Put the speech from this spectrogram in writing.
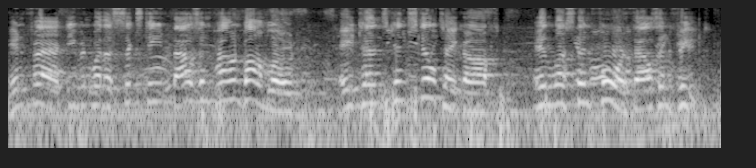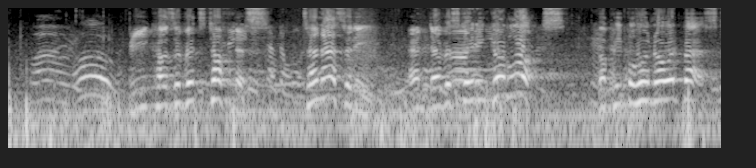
In fact, even with a 16,000 pound bomb load, A-10s can still take off in less than 4,000 feet. Because of its toughness, tenacity, and devastating good looks, the people who know it best,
